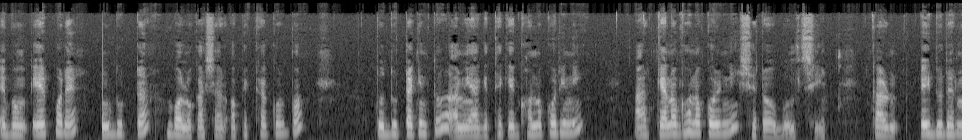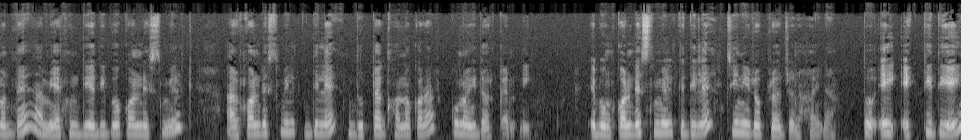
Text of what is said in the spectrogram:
এবং এরপরে দুধটা বলক আসার অপেক্ষা করব। তো দুধটা কিন্তু আমি আগে থেকে ঘন করিনি। আর কেন ঘন করিনি সেটাও বলছি। কারণ এই দুধের মধ্যে আমি এখন দিয়ে দিব কন্ডেন্স মিল্ক আর কন্ডেন্স মিল্ক দিলে দুধটা ঘন করার কোনোই দরকার নেই। এবং কন্ডেন্স মিল্ক দিলে চিনিরও প্রয়োজন হয় না। তো এই একটি দিয়েই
